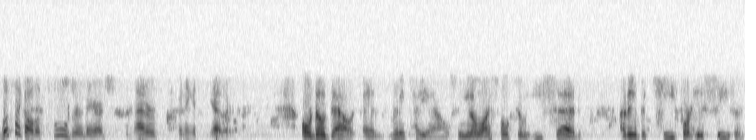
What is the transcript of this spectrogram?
looks like all the tools are there. It's just a matter of putting it together. Oh, no doubt. And let me tell you, Alyson, you know, I spoke to him. He said, I think the key for his season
